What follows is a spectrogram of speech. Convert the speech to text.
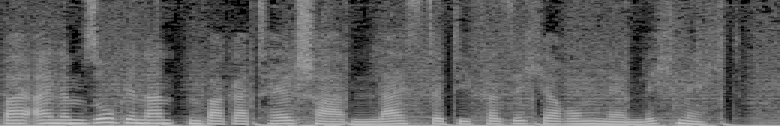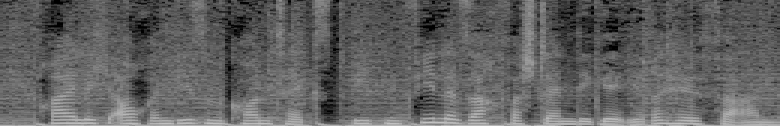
Bei einem sogenannten Bagatellschaden leistet die Versicherung nämlich nicht. Freilich auch in diesem Kontext bieten viele Sachverständige ihre Hilfe an.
